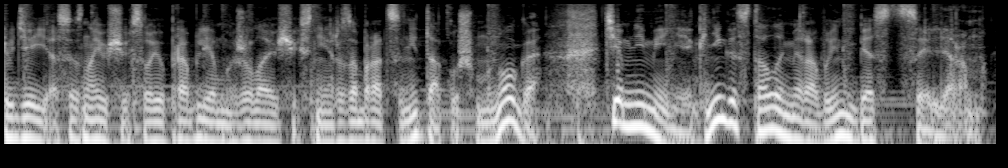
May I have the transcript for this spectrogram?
людей, осознающих свою проблему и желающих с ней разобраться не так уж много, тем не менее книга стала мировым бестселлером –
